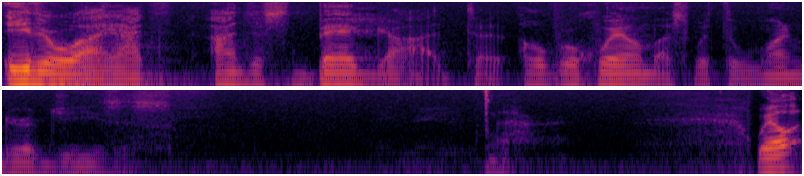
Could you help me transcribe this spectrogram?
either way, I, I just beg God to overwhelm us with the wonder of Jesus. Well,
